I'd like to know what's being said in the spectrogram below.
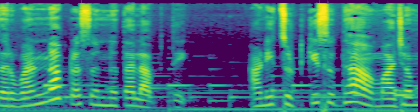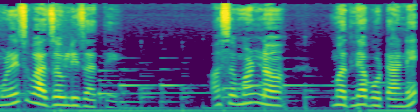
सर्वांना प्रसन्नता लाभते आणि चुटकीसुद्धा माझ्यामुळेच वाजवली जाते. असं म्हणणं मधल्या बोटाने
